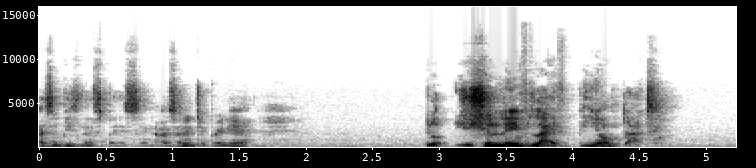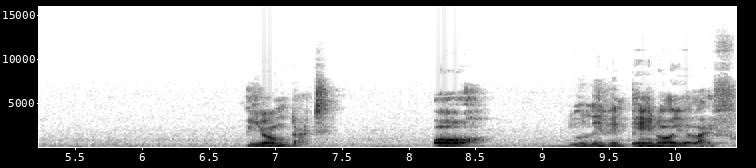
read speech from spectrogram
as a business person, as an entrepreneur. Look, you should live life beyond that. Beyond that. Or you'll live in pain all your life.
